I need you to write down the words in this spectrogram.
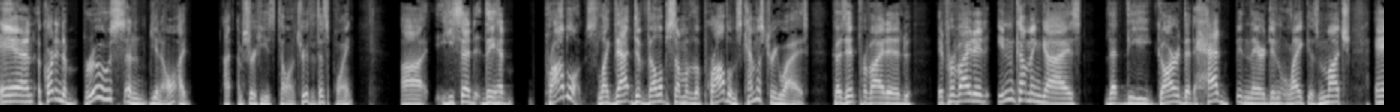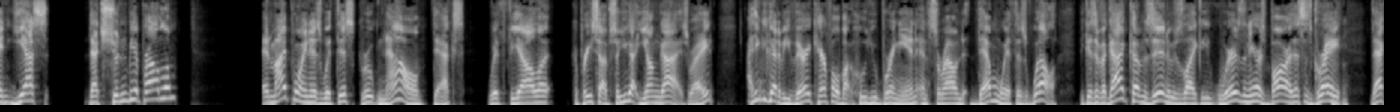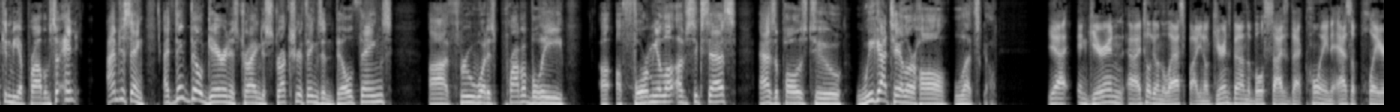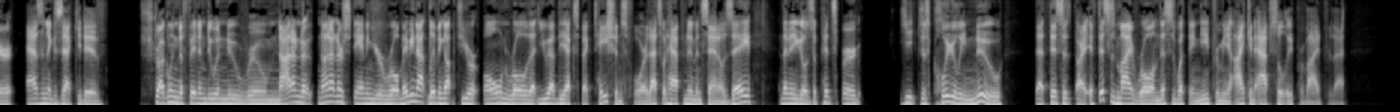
and according to Bruce, and you know, I, I I'm sure he's telling the truth at this point. Uh, he said they had problems like that developed some of the problems chemistry wise because it provided it provided incoming guys that the guard that had been there didn't like as much. And yes, that shouldn't be a problem. And my point is with this group now, Dex, with Fiala, Kaprizov, so you got young guys, right? I think you got to be very careful about who you bring in and surround them with as well. Because if a guy comes in who's like, where's the nearest bar? This is great. that can be a problem. So, and I'm just saying, I think Bill Guerin is trying to structure things and build things uh, through what is probably a, a formula of success, as opposed to we got Taylor Hall, let's go. Yeah, and Guerin, uh, I told you on the last spot, you know, Guerin's been on the both sides of that coin as a player, as an executive, struggling to fit into a new room, not under, not understanding your role, maybe not living up to your own role that you have the expectations for. That's what happened to him in San Jose. And then he goes to Pittsburgh. He just clearly knew that this is all right. If this is my role and this is what they need from me, I can absolutely provide for that.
